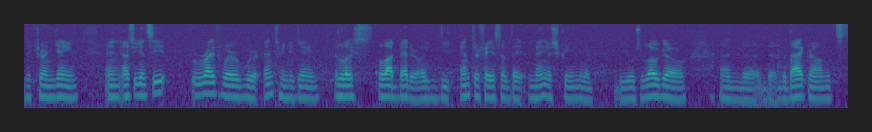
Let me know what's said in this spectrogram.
the current game, and as you can see, right where we're entering the game, it looks a lot better. Like the interface of the menu screen with the huge logo and the the, the background, it's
